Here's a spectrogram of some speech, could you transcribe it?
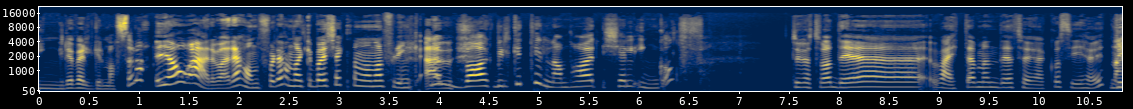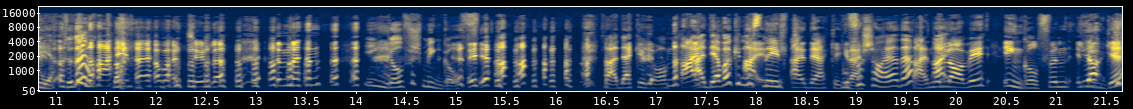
yngre velgermasser, da. ja, og ære være han for det. Han er ikke bare kjekk, men han er flink au. Men hva, hvilket tilnavn har Kjell Ingolf? Du vet hva, det veit jeg, men det tør jeg ikke å si høyt. Vet du det? Nei, det jeg bare tuller. Men Ingolf Schmingolf. ja. Nei, det er ikke lov. Nei, det var ikke noe Nei, snilt. Nei, det er ikke greit. Hvorfor sa jeg det? Nei, nå lar vi Ingolfen Ja. ligge.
